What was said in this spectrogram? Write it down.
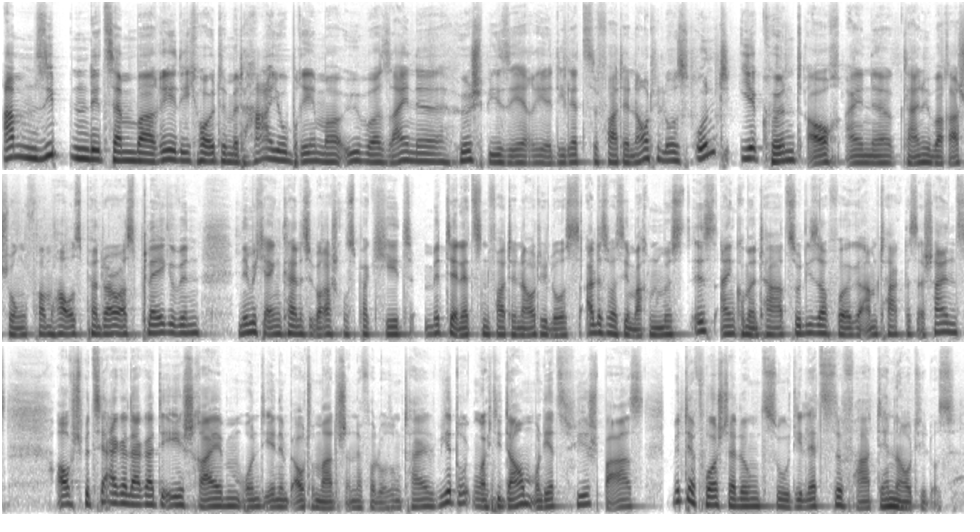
Am 7. Dezember rede ich heute mit Hajo Bremer über seine Hörspielserie Die letzte Fahrt der Nautilus und ihr könnt auch eine kleine Überraschung vom Haus Pandora's Play gewinnen, nämlich ein kleines Überraschungspaket mit der letzten Fahrt der Nautilus. Alles, was ihr machen müsst, ist ein Kommentar zu dieser Folge am Tag des Erscheinens auf spezialgelagert.de schreiben und ihr nehmt automatisch an der Verlosung teil. Wir drücken euch die Daumen und jetzt viel Spaß mit der Vorstellung zu Die letzte Fahrt der Nautilus.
